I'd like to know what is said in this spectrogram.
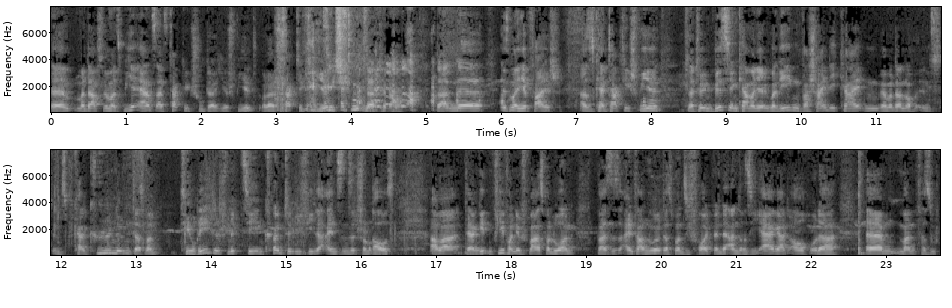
Ähm, man darf, wenn man es Bier ernst als Taktik-Shooter hier spielt oder als Taktikspiel, Shooter, genau, dann äh, ist man hier falsch. Also es ist kein Taktikspiel. Natürlich ein bisschen kann man ja überlegen, Wahrscheinlichkeiten, wenn man dann noch ins, ins Kalkül nimmt, dass man theoretisch mitzählen könnte, wie viele Einsen sind schon raus. Aber dann geht viel von dem Spaß verloren, weil es ist einfach nur, dass man sich freut, wenn der andere sich ärgert auch oder ähm, man versucht,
